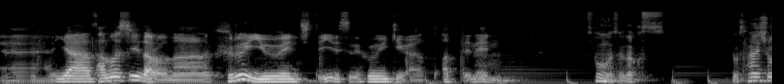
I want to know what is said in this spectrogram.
た。いやー、楽しいだろうな。古い遊園地っていいですね。雰囲気があってね。うんそうなんですよ。なんかす、最初、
